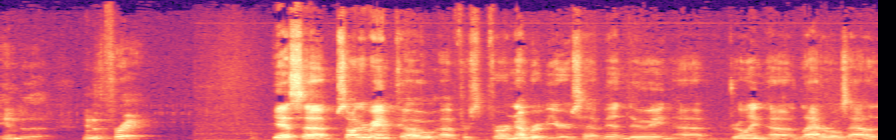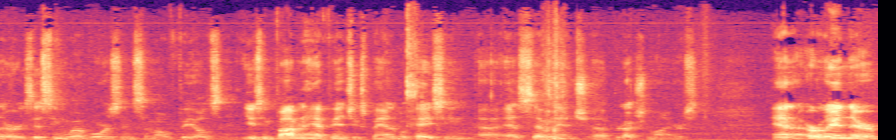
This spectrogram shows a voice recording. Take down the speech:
into the into the fray. Yes, uh, Saudi Aramco uh, for, for a number of years have been doing uh, drilling uh, laterals out of their existing well bores in some old fields using five and a half inch expandable casing uh, as seven inch uh, production liners. And early in their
